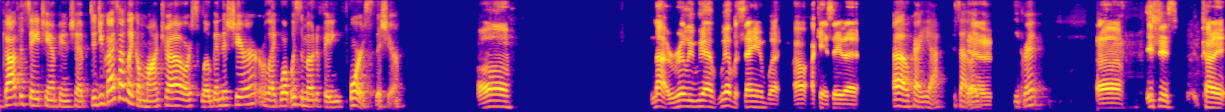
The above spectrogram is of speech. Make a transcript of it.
got the state championship. Did you guys have like a mantra or slogan this year, or like what was the motivating force this year? Uh, not really. We have we have a saying, but I, I can't say that. Oh, okay, yeah. Is that yeah. like secret? Uh, it's just kind of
